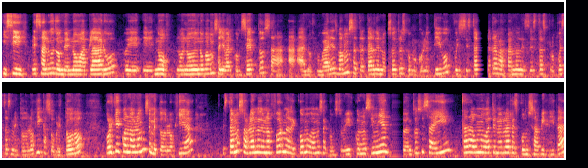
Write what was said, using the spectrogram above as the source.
y sí, es algo donde no aclaro, eh, eh, no, no, no, no vamos a llevar conceptos a, a, los lugares, vamos a tratar de nosotros como colectivo, pues estar trabajando desde estas propuestas metodológicas sobre todo, porque cuando hablamos de metodología, estamos hablando de una forma de cómo vamos a construir conocimiento. Entonces ahí cada uno va a tener la responsabilidad.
